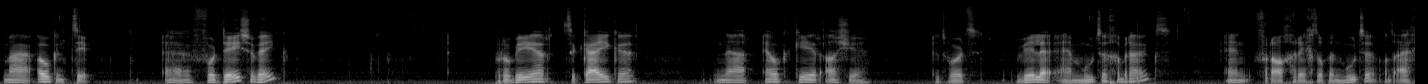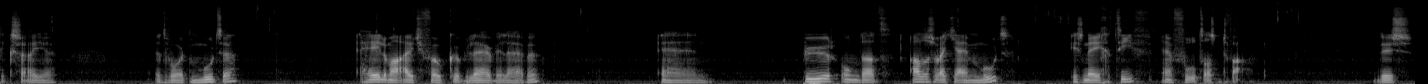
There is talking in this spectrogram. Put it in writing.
Maar ook een tip. Uh, voor deze week probeer te kijken naar elke keer als je het woord willen en moeten gebruikt. En vooral gericht op het moeten, want eigenlijk zou je het woord moeten helemaal uit je vocabulaire willen hebben. En puur omdat alles wat jij moet is negatief en voelt als dwang. Dus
